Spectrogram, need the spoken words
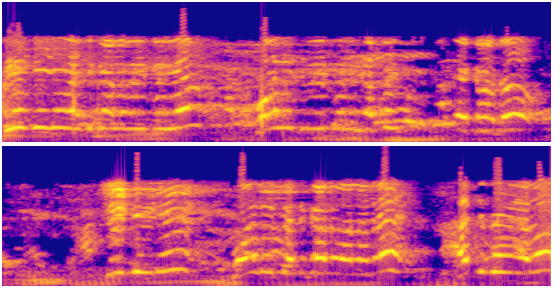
టీటీడీ అధికారుల వైఫల్యం పోలీసు వైఫల్యం తప్పించుకుంటే కాదు. టీటీడీ పోలీసు అధికారుల వల్లనే చచ్చిపోయినారు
